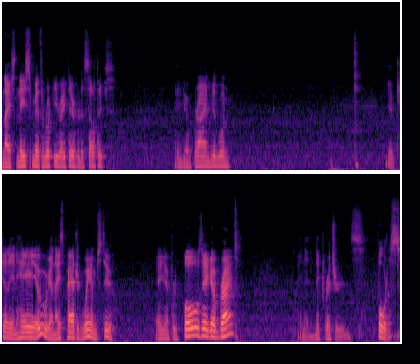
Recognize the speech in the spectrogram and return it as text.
Nice Nesmith rookie right there for the Celtics. There you go, Brian, good one. You got Killian Hay. Ooh, we got nice Patrick Williams too. There you go for the Bulls. There you go, Brian. And then Nick Richards. Fortis.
